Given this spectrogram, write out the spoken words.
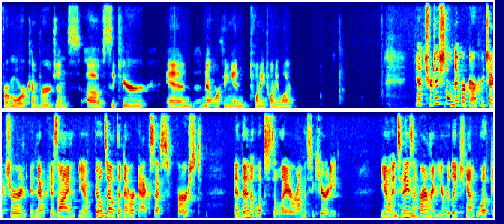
for more convergence of secure and networking in 2021? Yeah, traditional network architecture and network design, you know, builds out the network access first, and then it looks to layer on the security. You know, in today's environment, you really can't look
